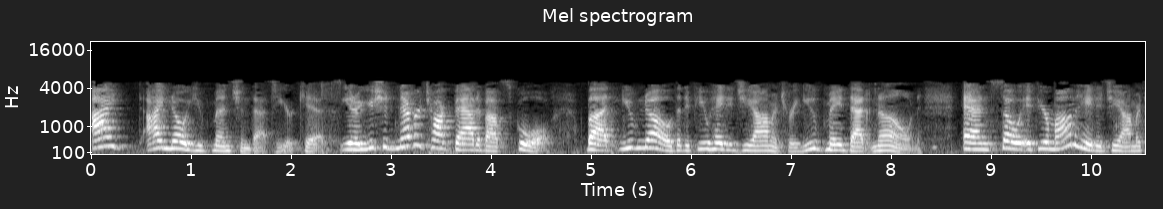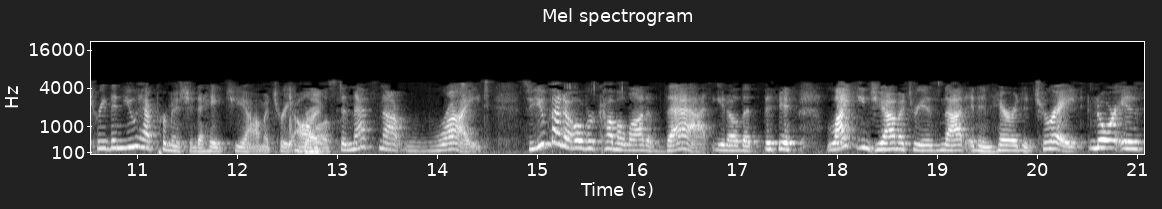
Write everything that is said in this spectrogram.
I I know you've mentioned that to your kids. You know, you should never talk bad about school, but you know that if you hated geometry, you've made that known. And so if your mom hated geometry, then you have permission to hate geometry almost, and that's not right. So you've got to overcome a lot of that, you know, that liking geometry is not an inherited trait, nor is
